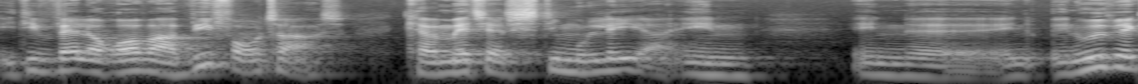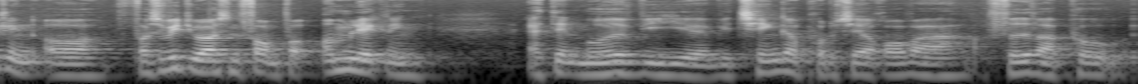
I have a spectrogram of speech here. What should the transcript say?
i de valg og råvarer, vi foretager os, kan være med til at stimulere en, en, øh, en, en udvikling, og for så vidt jo også en form for omlægning af den måde, vi, øh, vi tænker at producere råvarer og fødevarer på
